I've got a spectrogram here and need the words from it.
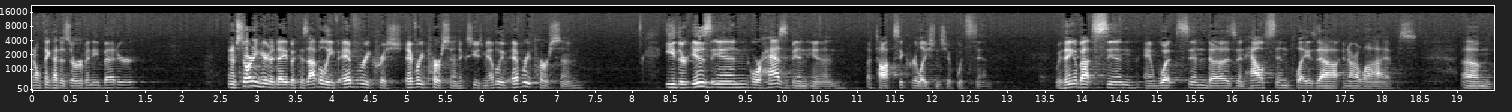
I don't think I deserve any better. And I'm starting here today because I believe every Christ, every person, excuse me, I believe every person either is in or has been in a toxic relationship with sin. We think about sin and what sin does and how sin plays out in our lives. Um,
